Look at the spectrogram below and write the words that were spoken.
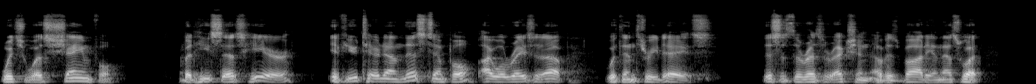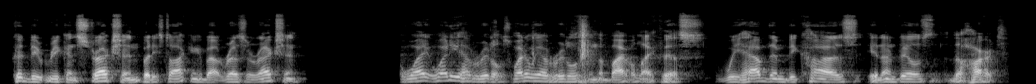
which was shameful. But he says here, if you tear down this temple, I will raise it up within three days. This is the resurrection of his body, and that's what could be reconstruction, but he's talking about resurrection. Why, why do you have riddles? Why do we have riddles in the Bible like this? We have them because it unveils the heart.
